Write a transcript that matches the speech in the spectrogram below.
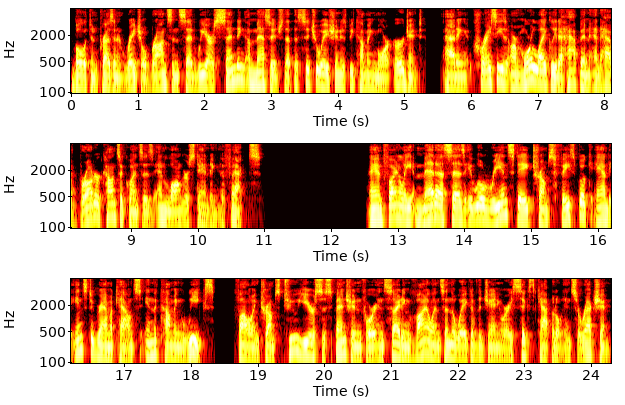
Bulletin President Rachel Bronson said, We are sending a message that the situation is becoming more urgent, adding, Crises are more likely to happen and have broader consequences and longer standing effects. And finally, Meta says it will reinstate Trump's Facebook and Instagram accounts in the coming weeks, following Trump's two year suspension for inciting violence in the wake of the January 6th Capitol insurrection.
